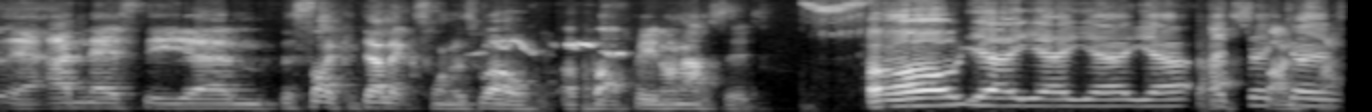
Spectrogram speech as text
yeah, and there's the um, the psychedelics one as well about being on acid. Oh yeah, yeah, yeah, yeah. That's I think I,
